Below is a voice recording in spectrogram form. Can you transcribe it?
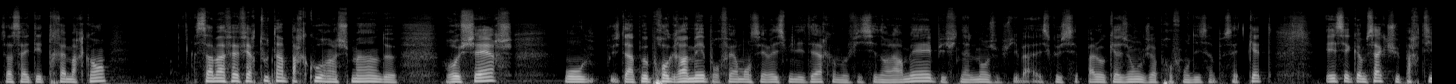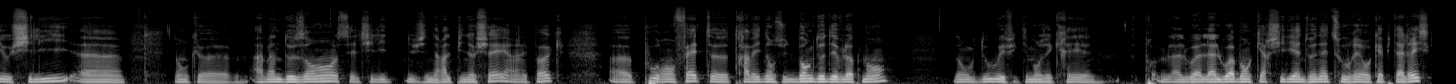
Ça, ça a été très marquant. Ça m'a fait faire tout un parcours, un chemin de recherche j'étais un peu programmé pour faire mon service militaire comme officier dans l'armée. Puis finalement, je me suis dit, bah, est-ce que c'est pas l'occasion que j'approfondisse un peu cette quête? Et c'est comme ça que je suis parti au Chili. Euh, donc, euh, à 22 ans, c'est le Chili du général Pinochet hein, à l'époque, euh, pour en fait travailler dans une banque de développement. Donc, d'où effectivement j'ai créé la loi, la loi, bancaire chilienne venait de s'ouvrir au capital risque.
